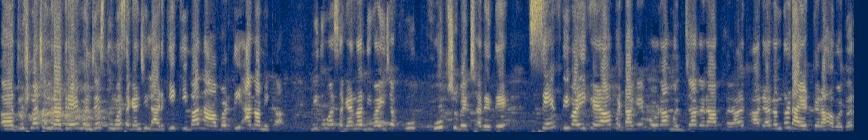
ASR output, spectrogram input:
अ, तृष्णा चंद्रात्रे म्हणजेच तुम्हा सगळ्यांची लाडकी किंवा नावडती अनामिका. मी तुम्हा सगळ्यांना दिवाळीच्या खूप खूप शुभेच्छा देते. सेफ दिवाळी खेळा फटाके फोडा मज्जा करा फराळ खा त्यानंतर डाएट करा हवं तर.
